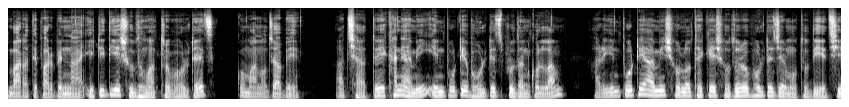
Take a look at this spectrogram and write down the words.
বাড়াতে পারবেন না। এটি দিয়ে শুধুমাত্র ভোল্টেজ কমানো যাবে। আচ্ছা তো এখানে আমি ইনপুটে ভোল্টেজ প্রদান করলাম। আর ইনপুটে আমি ষোলো থেকে সতেরো ভোল্টেজের মতো দিয়েছি।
